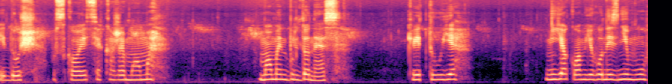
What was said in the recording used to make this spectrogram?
І дощ пускається, каже мама. Мамин бульдонес квітує. Ніяк вам його не зніму.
